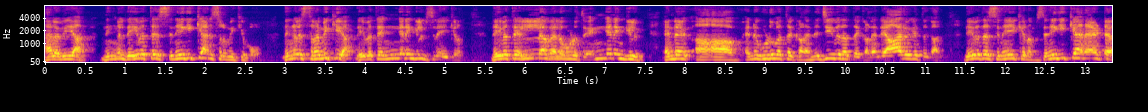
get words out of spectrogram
ഹലോലിയ നിങ്ങൾ ദൈവത്തെ സ്നേഹിക്കാൻ ശ്രമിക്കുമ്പോൾ നിങ്ങൾ ശ്രമിക്കുക. ദൈവത്തെ എങ്ങനെങ്കിലും സ്നേഹിക്കണം. ദൈവത്തെ എല്ലാ വില കൊടുത്ത് എങ്ങനെങ്കിലും എന്റെ എന്റെ കുടുംബത്തെക്കാൾ എന്റെ ജീവിതത്തെക്കാൾ എന്റെ ആരോഗ്യത്തെക്കാൾ ദൈവത്തെ സ്നേഹിക്കണം. സ്നേഹിക്കാനായിട്ട്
